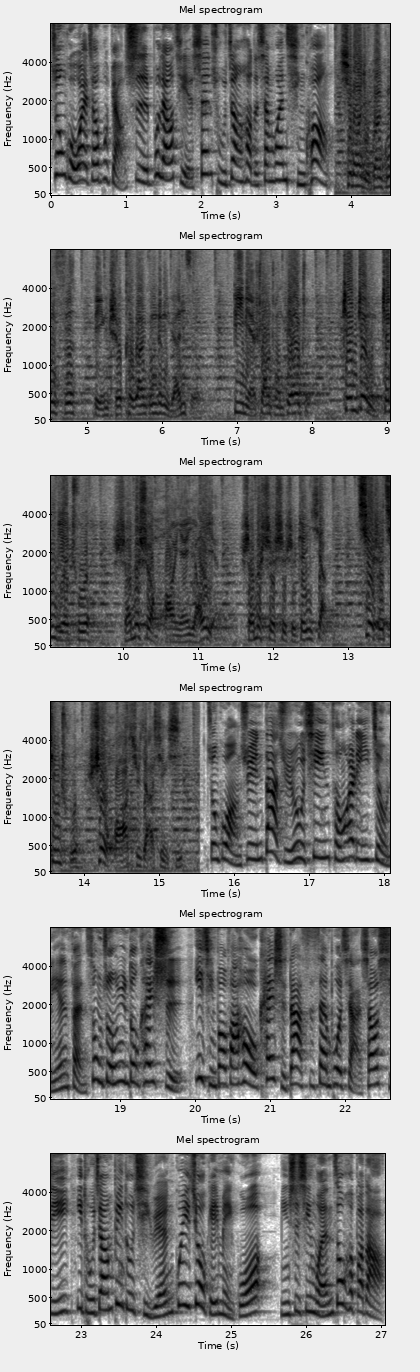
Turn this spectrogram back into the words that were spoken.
中国外交部表示，不了解删除账号的相关情况，希望有关公司秉持客观公正原则，避免双重标准，真正甄别出什么是谎言谣言，什么是事实真相，切实清除涉华虚假信息。中国网军大举入侵，从二零一九年反送中运动开始，疫情爆发后开始大肆散播假消息，意图将病毒起源归咎给美国。民事新闻综合报道。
